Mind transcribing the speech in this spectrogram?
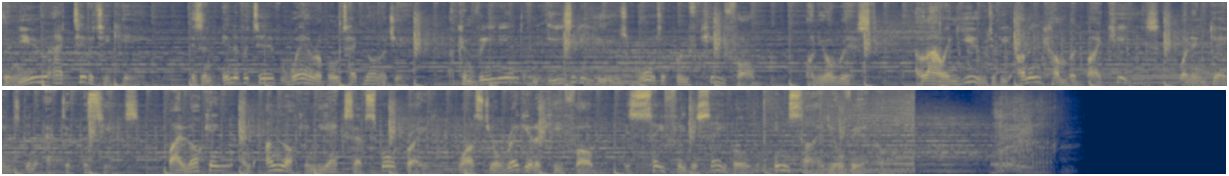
The new Activity Key is an innovative wearable technology, a convenient and easy to use waterproof key fob on your wrist, allowing you to be unencumbered by keys when engaged in active pursuits by locking and unlocking the XF Sportbrake whilst your regular key fob is safely disabled inside your vehicle.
